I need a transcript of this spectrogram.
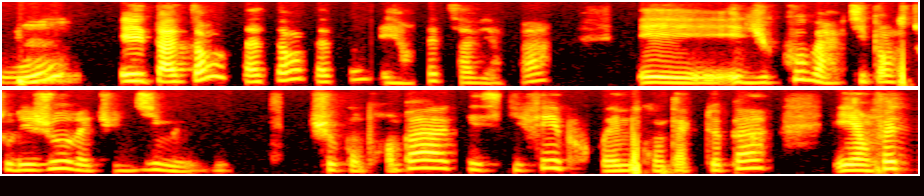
Oui. Et t'attends, t'attends, t'attends. Et en fait, ça vient pas. Et, et du coup, bah, tu y penses tous les jours et tu te dis, mais je comprends pas, qu'est-ce qu'il fait, pourquoi il me contacte pas? Et en fait,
